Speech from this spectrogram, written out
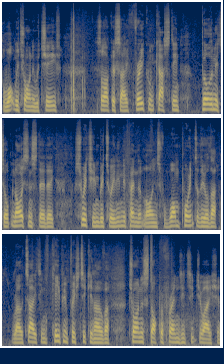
of what we're trying to achieve. So like I say, frequent casting, building it up nice and steady, switching between independent lines from one point to the other, rotating, keeping fish ticking over, trying to stop a frenzied situation.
